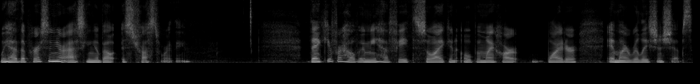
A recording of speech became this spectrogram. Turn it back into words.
We have the person you're asking about is trustworthy. Thank you for helping me have faith so I can open my heart wider in my relationships.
